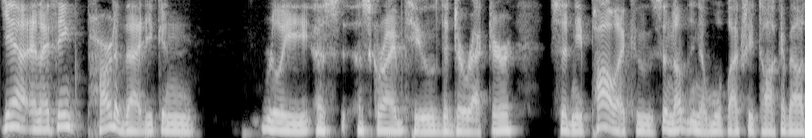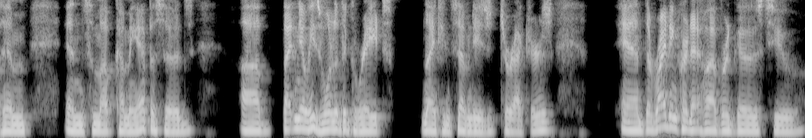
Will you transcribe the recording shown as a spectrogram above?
Yeah, and I think part of that you can really as- ascribe to the director Sydney Pollack, who's another. You know, we'll actually talk about him in some upcoming episodes. Uh, but you know, he's one of the great 1970s directors. And the writing credit, however, goes to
